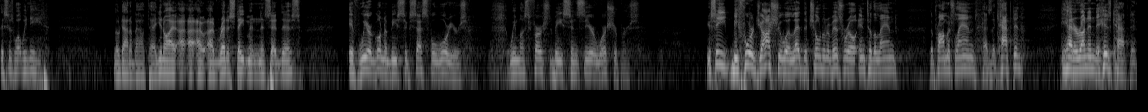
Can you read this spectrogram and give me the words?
This is what we need. No doubt about that. You know, I, I, I read a statement and it said this if we are going to be successful warriors, we must first be sincere worshipers. You see, before Joshua led the children of Israel into the land, the promised land, as the captain, he had to run into his captain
